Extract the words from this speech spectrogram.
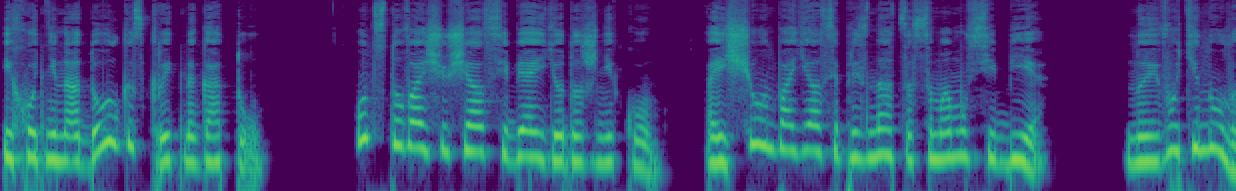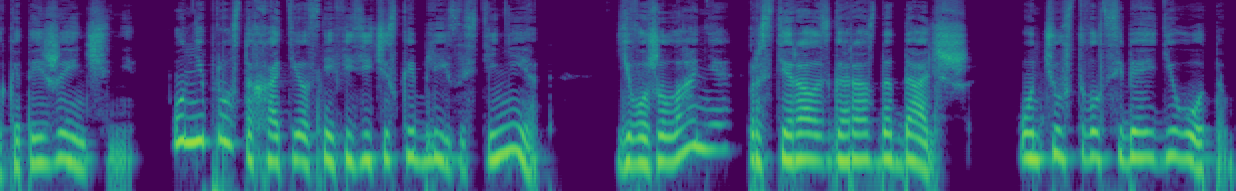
и хоть ненадолго скрыть наготу. Он снова ощущал себя ее должником. А еще он боялся признаться самому себе. Но его тянуло к этой женщине. Он не просто хотел с ней физической близости, нет. Его желание простиралось гораздо дальше. Он чувствовал себя идиотом,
